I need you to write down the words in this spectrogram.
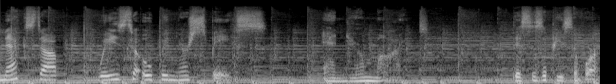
Next up, ways to open your space and your mind. This is a piece of work.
